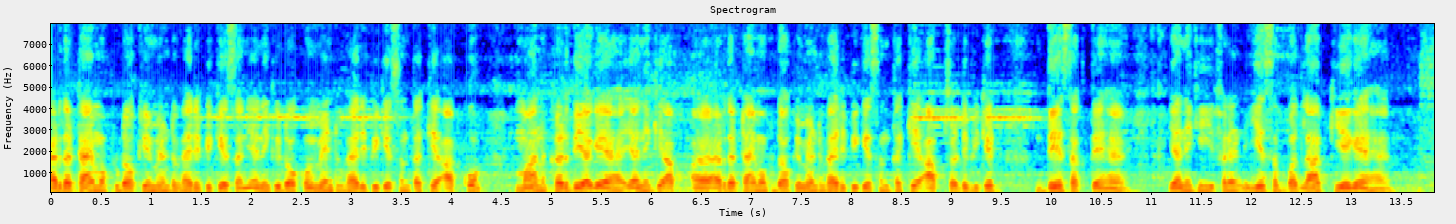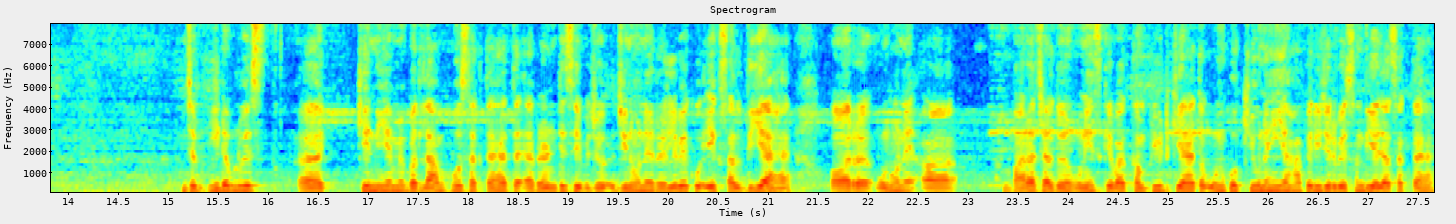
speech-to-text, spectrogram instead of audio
at the time of document verification यानी कि डॉक्यूमेंट वेरिफिकेशन तक के आपको मान कर दिया गया है। यानी कि आप at the time of document verification तक के आप सर्टिफिकेट दे सकते हैं। यानी कि फ्रेंड ये सब बदलाव किए गए हैं। जब ई डब्ल्यू एस के नियम में बदलाव हो सकता है तो अप्रेंटिसिप जो, जिन्होंने रेलवे को एक साल दिया है और उन्होंने बारह चार दो उन्नीस के बाद कंप्लीट किया है तो उनको क्यों नहीं यहाँ पे रिजर्वेशन दिया जा सकता है?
